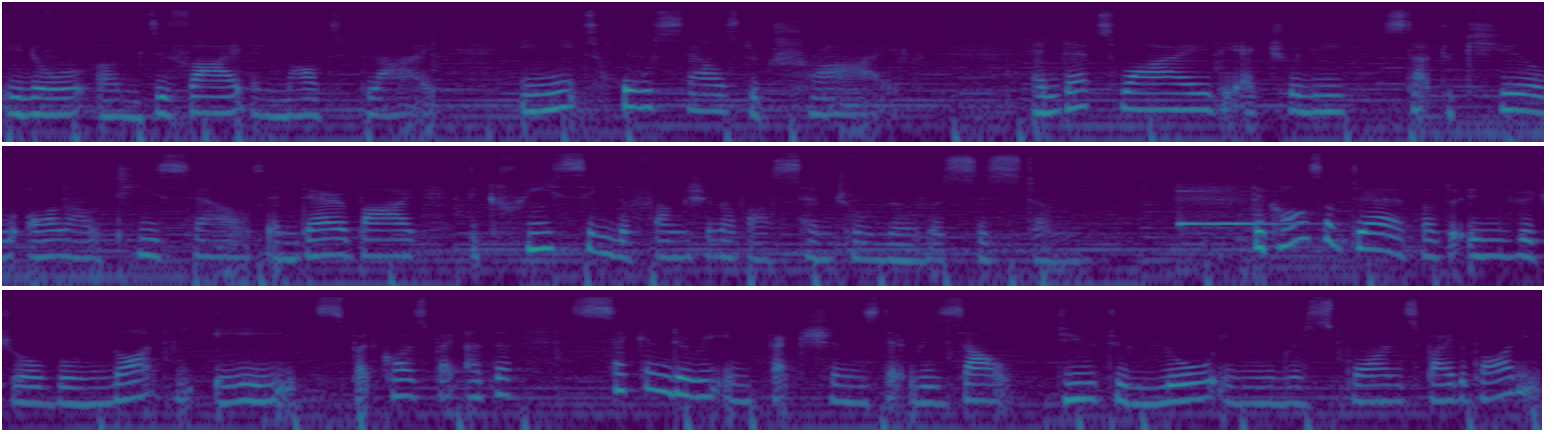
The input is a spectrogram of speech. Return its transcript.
you know, um, divide and multiply. It needs host cells to thrive. And that's why they actually start to kill all our T cells and thereby decreasing the function of our central nervous system. The cause of death of the individual will not be AIDS, but caused by other secondary infections that result due to low immune response by the body.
